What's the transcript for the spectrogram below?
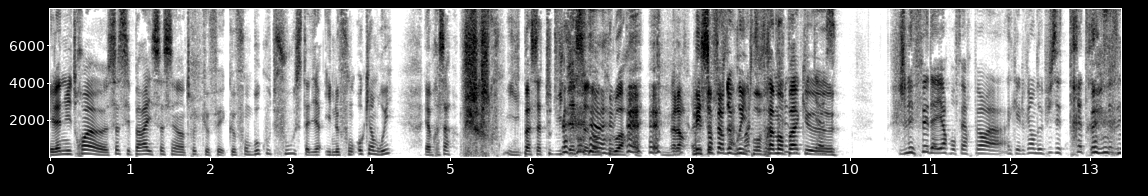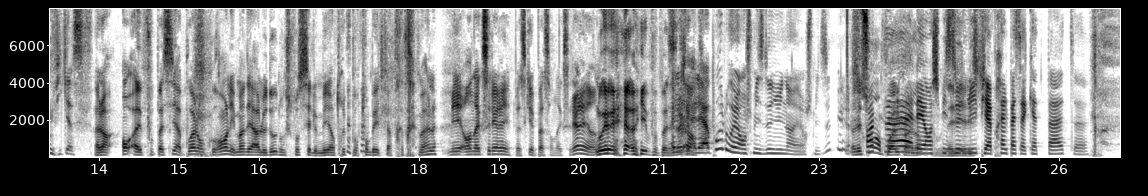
Et la nuit 3, euh, ça c'est pareil, ça c'est un truc que, fait, que font beaucoup de fous, c'est-à-dire ils ne font aucun bruit. Et après ça, ils passent à toute vitesse dans le couloir. quoi. Alors, Mais euh, sans faire de bruit, pour vraiment pas que. Je l'ai fait d'ailleurs pour faire peur à, à quelqu'un. Depuis, c'est très très très efficace. Alors, il faut passer à poil en courant, les mains derrière le dos, donc je pense que c'est le meilleur truc pour tomber et te faire très très mal. Mais en accéléré, parce qu'elle passe en accéléré. Hein. Oui, oui, oui, il faut passer. Elle, D'accord. elle est à poil ou elle est en chemise de nuit? Non, elle est en chemise de nuit. là. elle est Je crois en que poil là, quand elle même est hein. en mon chemise de nuit, puis après elle passe à quatre pattes.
